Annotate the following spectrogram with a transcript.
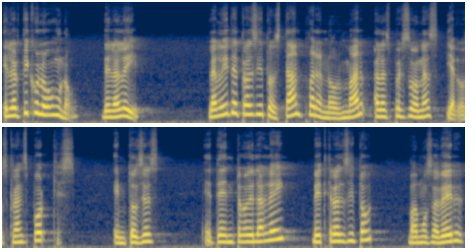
El artículo 1 de la ley. La ley de tránsito está para normar a las personas y a los transportes. Entonces, eh, dentro de la ley de tránsito, vamos a ver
